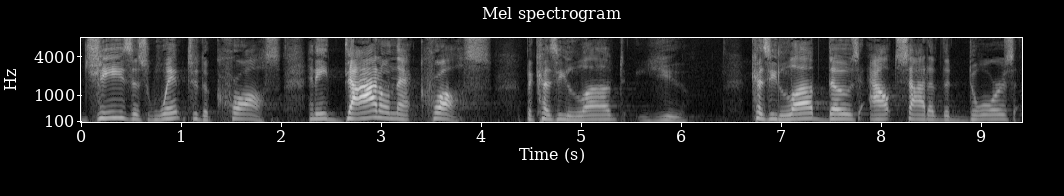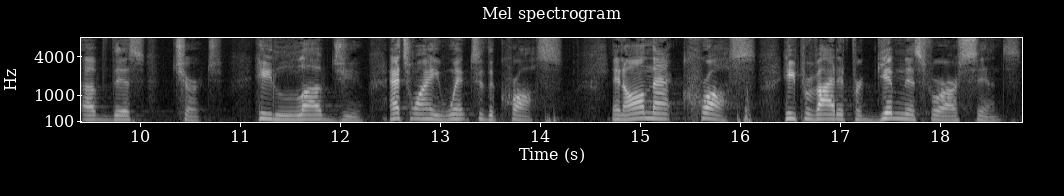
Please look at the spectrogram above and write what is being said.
Jesus went to the cross and he died on that cross because he loved you, because he loved those outside of the doors of this church. He loved you. That's why he went to the cross. And on that cross, he provided forgiveness for our sins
